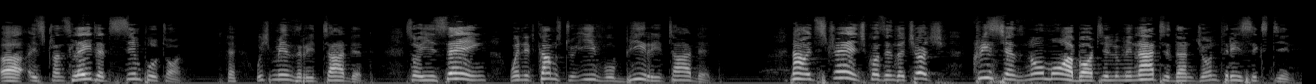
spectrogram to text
uh, is translated simpleton. which means retarded. So he's saying, when it comes to evil, be retarded. Now it's strange because in the church, Christians know more about Illuminati than John 3:16.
